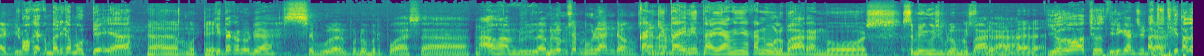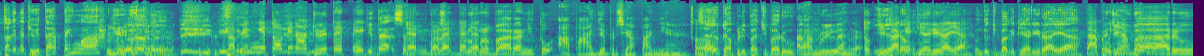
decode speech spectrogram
Aduh. Oke kembali ke mudik ya. Heeh, mudik. Kita kan udah sebulan penuh berpuasa. Alhamdulillah. belum sebulan dong. Kan kita ini hari. Tayangnya kan mau lebaran, Bos. Seminggu sebelum Sebelum lebaran. lebaran. Yo aja. Jadi kan sudah- Aja kita ketokin duit tepeng lah. Tapi ngetokin aduh tep eh, Kita seminggu sebelum lebaran itu apa aja persiapannya? Saya udah beli baju baru Alhamdulillah nggak? Untuk Iya dipakai dong. di hari raya. untuk dipakai di hari raya. Tak Baju punya pun. baru.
